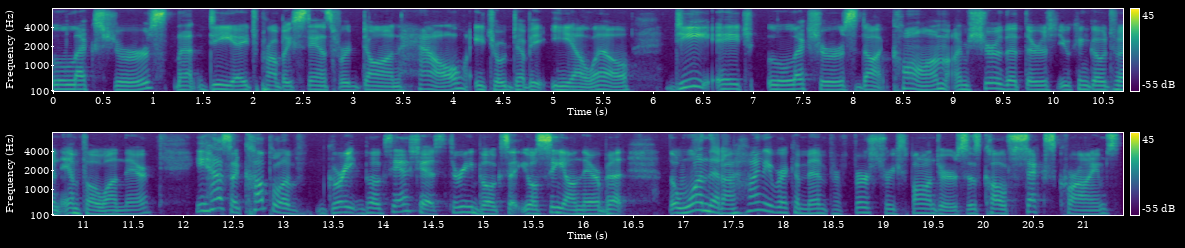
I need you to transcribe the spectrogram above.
Lectures. That DH probably stands for Don Howell, H O W E L L. DHLectures.com. I'm sure that there's you can go to an info on there. He has a couple of great books. He actually has three books that you'll see on there, but the one that I highly recommend for first responders is called Sex Crimes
